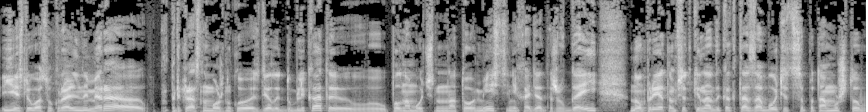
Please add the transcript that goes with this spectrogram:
если у вас украли номера, прекрасно можно сделать дубликаты уполномоченным на том месте, не ходя даже в ГАИ, но при этом все таки надо как-то озаботиться, потому что...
